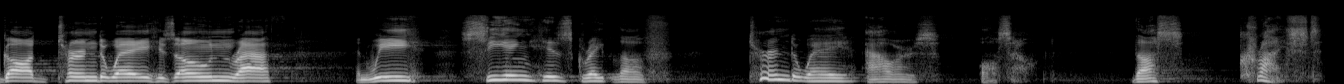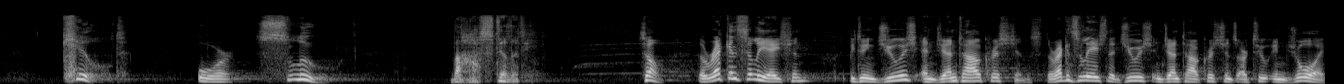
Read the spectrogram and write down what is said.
God turned away his own wrath, and we, seeing his great love, turned away ours also. Thus, Christ killed or slew the hostility. So, the reconciliation between Jewish and Gentile Christians, the reconciliation that Jewish and Gentile Christians are to enjoy,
